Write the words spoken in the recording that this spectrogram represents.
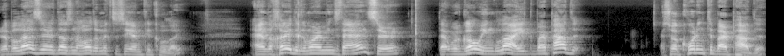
Rebbe Lezer doesn't hold a mikta sayem kikulai. And the the Gemara means the answer that we're going like Barpad. So according to Barpad,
